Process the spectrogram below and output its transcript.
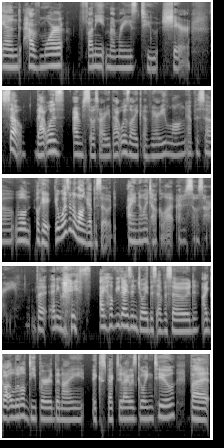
and have more funny memories to share. So that was, I'm so sorry. That was like a very long episode. Well, okay, it wasn't a long episode. I know I talk a lot. I'm so sorry. But, anyways, I hope you guys enjoyed this episode. I got a little deeper than I expected I was going to, but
